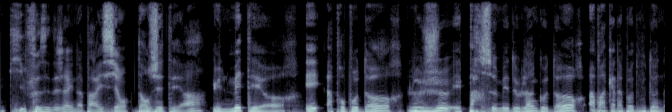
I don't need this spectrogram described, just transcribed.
qui faisait déjà une apparition dans GTA, une météore, et à propos d'or, le jeu est parsemé de lingots d'or. Abracadapod vous donne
